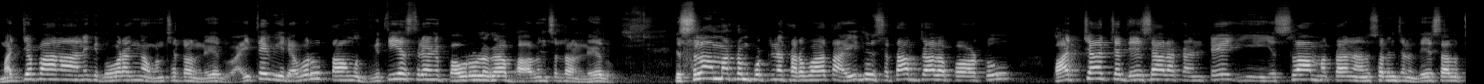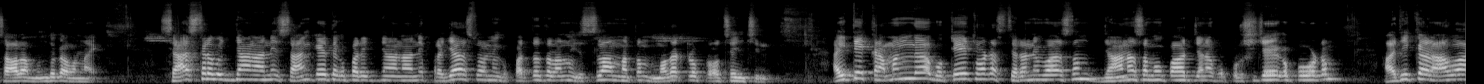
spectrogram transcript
మద్యపానానికి దూరంగా ఉంచటం లేదు. అయితే వీరెవరూ తాము ద్వితీయ శ్రేణి పౌరులుగా భావించటం లేదు. ఇస్లాం మతం పుట్టిన తర్వాత ఐదు శతాబ్దాల పాటు పాశ్చాత్య దేశాల కంటే ఈ ఇస్లాం మతాన్ని అనుసరించిన దేశాలు చాలా ముందుగా ఉన్నాయి. శాస్త్ర విజ్ఞానాన్ని సాంకేతిక పరిజ్ఞానాన్ని ప్రజాస్వామిక పద్ధతులను ఇస్లాం మతం మొదట్లో ప్రోత్సహించింది. అయితే క్రమంగా ఒకే చోట స్థిర నివాసం జ్ఞాన సముపార్జనకు కృషి చేయకపోవడం అధిక లావా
